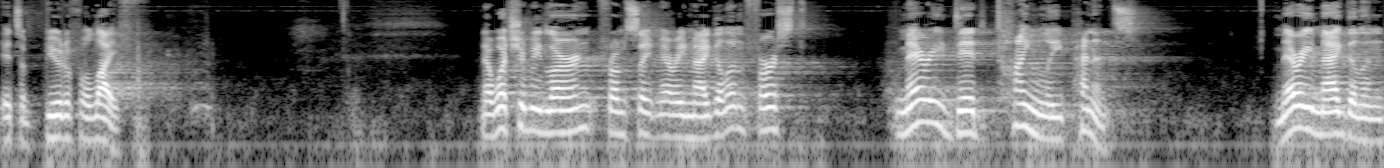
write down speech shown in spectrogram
It's a beautiful life. Now, what should we learn from St. Mary Magdalene? First, Mary did timely penance. Mary Magdalene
